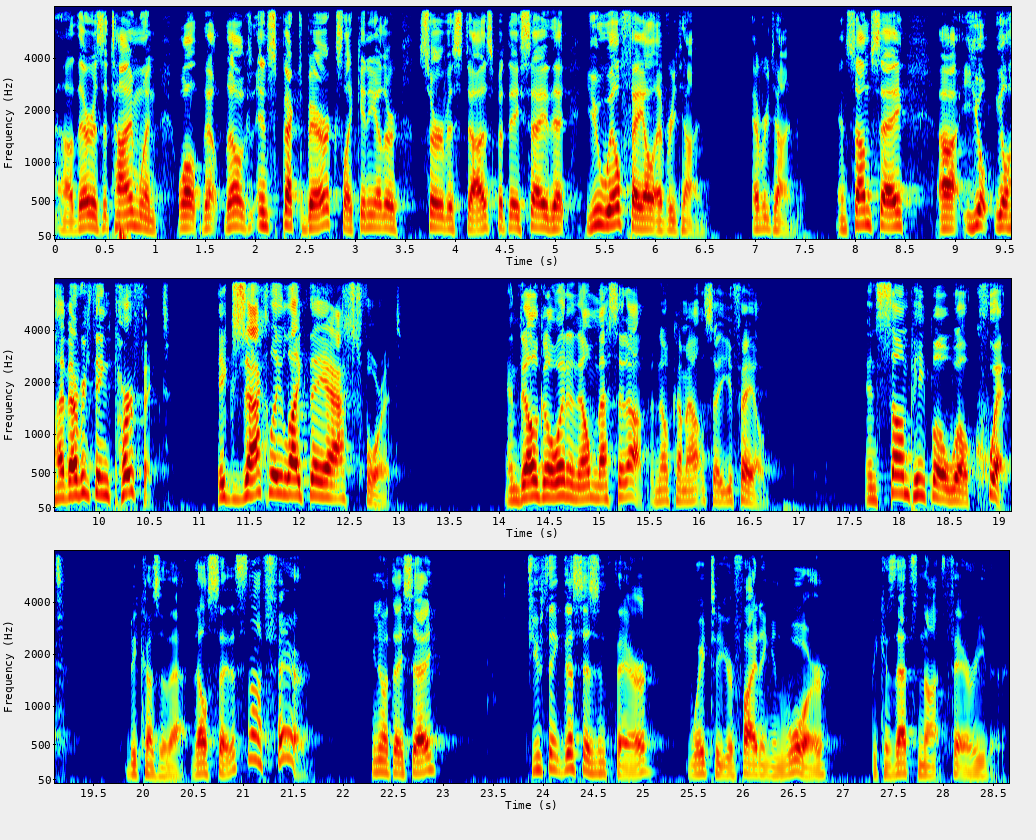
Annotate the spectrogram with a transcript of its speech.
uh, there is a time when, well, they'll, they'll, inspect barracks like any other service does, but they say that you will fail every time. Every time. And some say uh, you'll, you'll have everything perfect, exactly like they asked for it. And they'll go in and they'll mess it up and they'll come out and say, You failed. And some people will quit because of that. They'll say, This is not fair. You know what they say? If you think this isn't fair, wait till you're fighting in war because that's not fair either.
